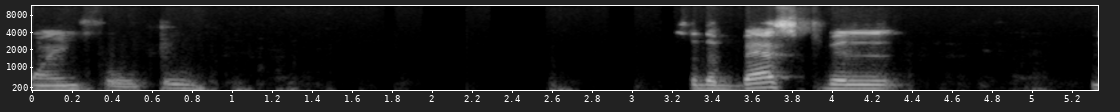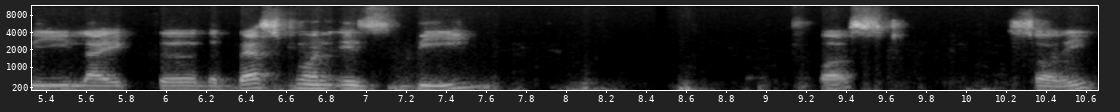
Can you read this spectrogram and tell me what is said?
0.42. So the best will be like uh, the best one is B first. Sorry,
